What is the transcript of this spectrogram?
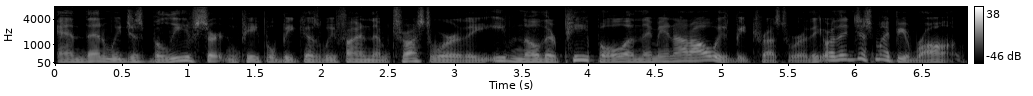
and then we just believe certain people because we find them trustworthy, even though they're people and they may not always be trustworthy, or they just might be wrong.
